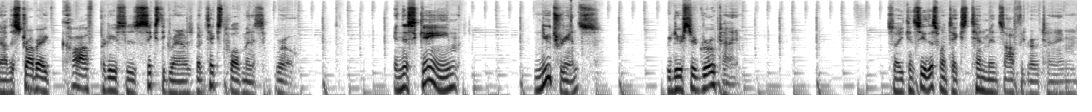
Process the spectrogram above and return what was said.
Now the strawberry cough produces 60 grams, but it takes 12 minutes to grow. In this game, nutrients reduce your grow time. So you can see this one takes 10 minutes off the grow time.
